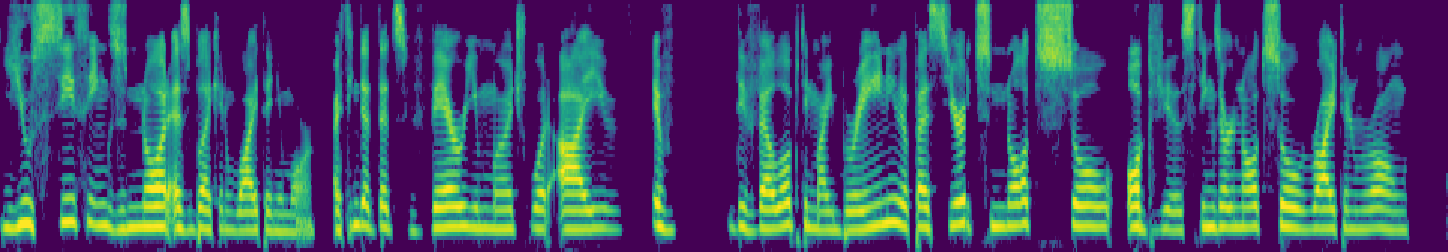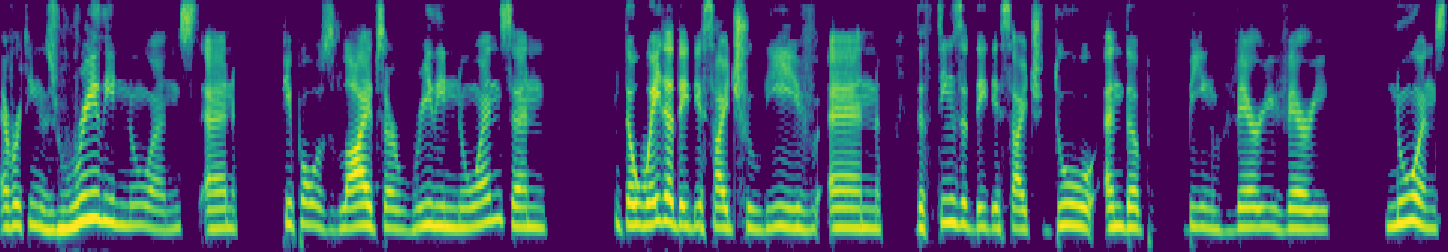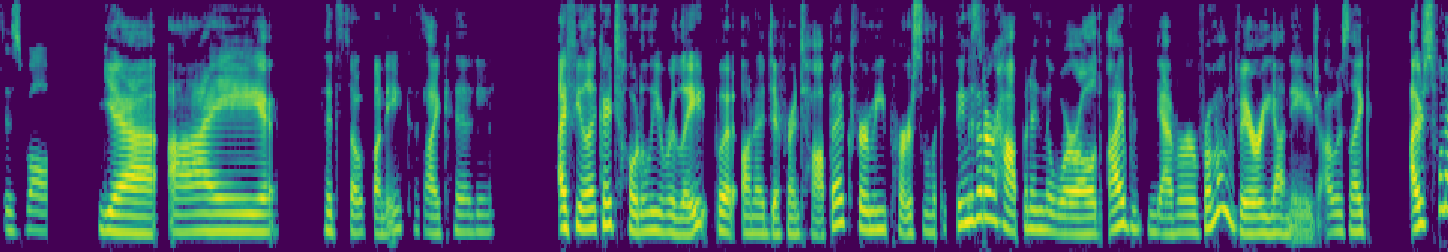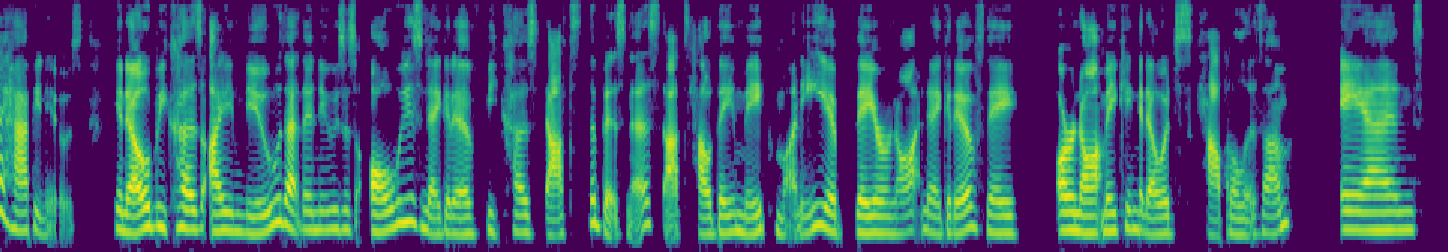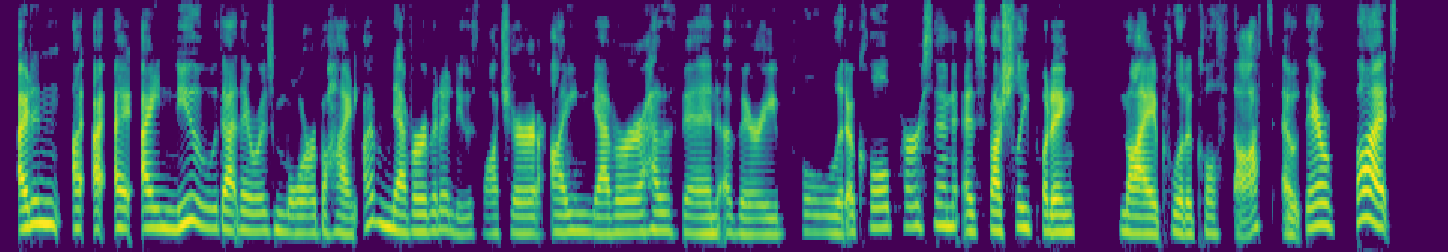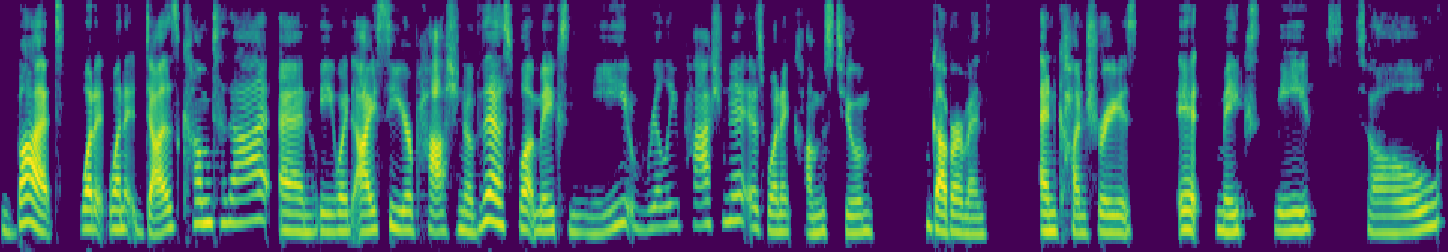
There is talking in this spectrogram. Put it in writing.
you see things not as black and white anymore. I think that that's very much what I've developed in my brain in the past year, it's not so obvious. Things are not so right and wrong. Everything is really nuanced and people's lives are really nuanced and the way that they decide to live and the things that they decide to do end up being very, very nuanced as well. Yeah, I it's so funny because I could I feel like I totally relate, but on a different topic. For me personally, things that are happening in the world, I've never, from a very young age, I was like, I just want a happy news, you know, because I knew that the news is always negative because that's the business. That's how they make money. If they are not negative, they are not making, you know, it's capitalism. And I didn't I I I knew that there was more behind. I've never been a news watcher. I never have been a very political person, especially putting my political thoughts out there. But but what it when it does come to that, and when I see your passion of this, what makes me really passionate is when it comes to governments and countries. It makes me so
